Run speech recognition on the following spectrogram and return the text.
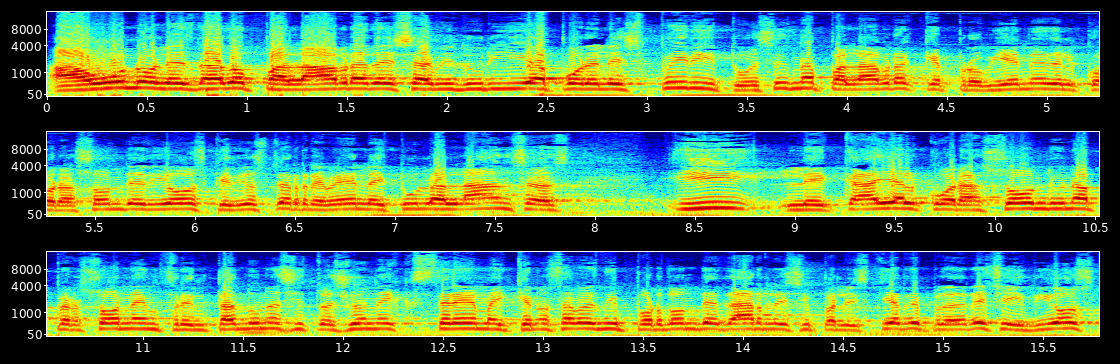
A uno les dado palabra de sabiduría por el Espíritu. Esa es una palabra que proviene del corazón de Dios, que Dios te revela y tú la lanzas y le cae al corazón de una persona enfrentando una situación extrema y que no sabes ni por dónde darle, si para la izquierda y para la derecha, y Dios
